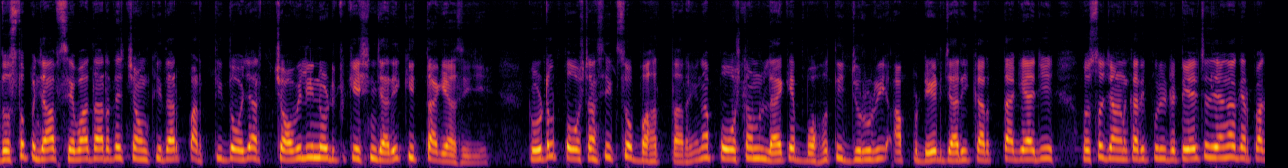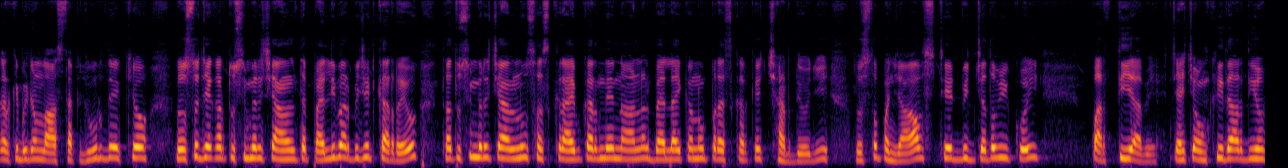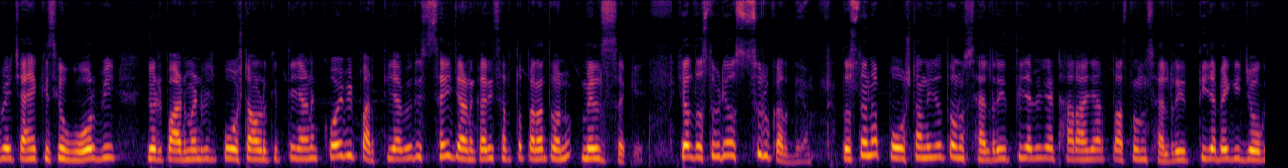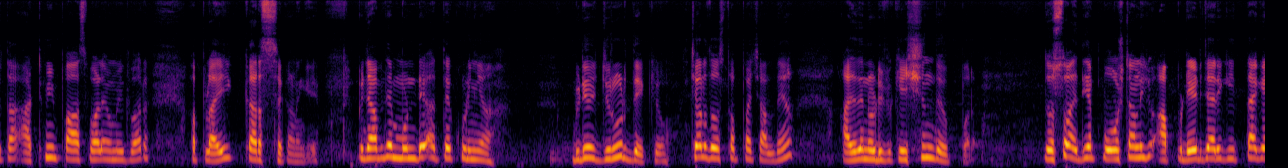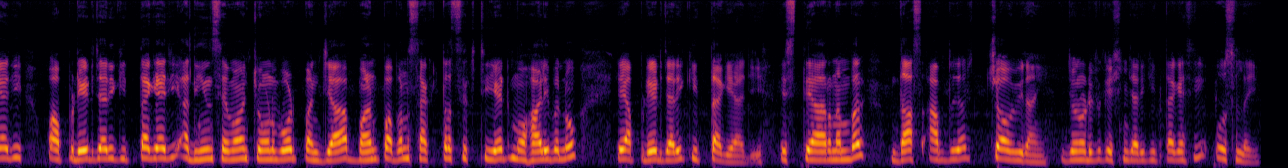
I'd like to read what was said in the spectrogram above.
ਦੋਸਤੋ, ਪੰਜਾਬ ਸੇਵਾਦਾਰ ਅਤੇ ਚੌਂਕੀਦਾਰ ਭਰਤੀ 2024 ਲਈ ਨੋਟੀਫਿਕੇਸ਼ਨ ਜਾਰੀ ਕੀਤਾ ਗਿਆ ਸੀ ਜੀ। ਟੋਟਲ ਪੋਸਟਾਂ ਸੀ 172 ਇਹਨਾਂ ਪੋਸਟਾਂ ਨੂੰ ਲੈ ਕੇ ਬਹੁਤ ਹੀ ਜ਼ਰੂਰੀ ਅਪਡੇਟ ਜਾਰੀ ਕਰ ਦਿੱਤਾ ਗਿਆ ਜੀ। ਦੋਸਤੋ, ਜਾਣਕਾਰੀ ਪੂਰੀ ਡਿਟੇਲ ਚ ਦਿਆਂਗਾ। ਕਿਰਪਾ ਕਰਕੇ ਵੀਡੀਓ ਨੂੰ ਲਾਸਟ ਤੱਕ ਜ਼ਰੂਰ ਦੇਖਿਓ। ਦੋਸਤੋ, ਜੇਕਰ ਤੁਸੀਂ ਮੇਰੇ ਚੈਨਲ ਤੇ ਪਹਿਲੀ ਵਾਰ ਵਿਜ਼ਿਟ ਕਰ ਰਹੇ ਹੋ, ਤਾਂ ਤੁਸੀਂ ਮੇਰੇ ਚੈਨਲ ਨੂੰ ਸਬਸਕ੍ਰਾਈਬ ਕਰਨ ਦੇ ਨਾਲ ਨਾਲ ਬੈਲ ਆਈਕਨ ਨੂੰ ਪ੍ਰੈਸ ਕਰਕੇ ਛੱਡ ਦਿਓ ਜੀ। ਦੋਸਤੋ, ਪੰਜਾਬ ਸਟੇਟ ਵਿੱਚ ਜਦੋਂ ਵੀ ਕੋਈ ਭਰਤੀ ਆਵੇ, ਚਾਹੇ ਚੌਂਕੀਦਾਰ ਦੀ ਹੋਵੇ, ਚਾਹੇ ਕਿਸੇ ਹੋਰ ਵੀ ਜੋ ਡਿਪਾਰਟਮੈਂਟ ਵਿੱਚ ਪੋਸਟ ਆਊਟ ਕੀਤੇ ਜਾਣ, ਕੋਈ ਵੀ ਭਰਤੀ ਆਵੇ, ਉਹਦੀ ਸਹੀ ਜਾਣਕਾਰੀ ਸਭ ਤੋਂ ਪਹਿਲਾਂ ਤੁਹਾਨੂੰ ਮਿਲ ਸਕੇ। ਚਲੋ ਦੋਸਤੋ ਵੀਡੀਓ ਸ਼ੁਰੂ ਕਰਦੇ ਹਾਂ। ਦੋਸਤੋ, ਇਹਨਾਂ ਪੋਸਟਾਂ ਦੀ ਜੋ ਤੁਹਾਨੂੰ ਸੈਲਰੀ ਦਿੱਤੀ ਜਾਵੇਗੀ 18000 ਪਲੱਸ ਤੁਹਾਨੂੰ ਸੈਲਰੀ ਦਿੱਤੀ ਜਾਵੇਗੀ ਯੋਗਤਾ 8ਵੀਂ ਪਾਸ ਵਾਲੇ ਉਮੀਦਵਾਰ ਅਪਲਾਈ ਕਰ ਸਕਣਗੇ। ਪੰਜਾਬ ਦੇ ਮੁੰਡੇ ਅਤੇ ਕੁੜੀਆਂ ਵੀਡੀਓ ਜ਼ਰੂਰ ਦੇਖਿਓ। ਚਲੋ ਦੋਸਤੋ, ਆਪਾਂ ਚੱਲਦੇ ਹਾਂ ਅੱਜ ਦੇ ਨੋਟੀਫਿਕੇਸ਼ਨ ਦੇ ਉੱਪਰ। ਦੋਸਤੋ ਅੱਜ ਦੀਆਂ ਪੋਸਟਾਂ ਲਈ ਜੋ ਅਪਡੇਟ ਜਾਰੀ ਕੀਤਾ ਗਿਆ ਜੀ, ਉਹ ਅਪਡੇਟ ਜਾਰੀ ਕੀਤਾ ਗਿਆ ਜੀ। ਅਧੀਨ ਸੇਵਾ ਚੋਣ ਬੋਰਡ, ਪੰਜਾਬ ਬਣ ਭਵਨ ਸੈਕਟਰ 68 ਮੋਹਾਲੀ ਵੱਲੋਂ ਇਹ ਅਪਡੇਟ ਜਾਰੀ ਕੀਤਾ ਗਿਆ ਜੀ। ਇਸ਼ਤਿਹਾਰ ਨੰਬਰ 10 ਆਪ 2024 ਰਾਹੀਂ ਜੋ ਨੋਟੀਫਿਕੇਸ਼ਨ ਜਾਰੀ ਕੀਤਾ ਗਿਆ ਸੀ ਉਸ ਲਈ।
